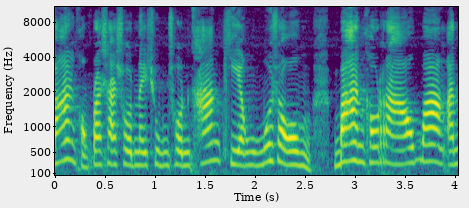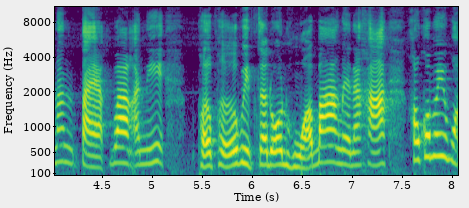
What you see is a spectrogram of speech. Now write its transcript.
บ้านของประชาชนในชุมชนข้างเคียงคุณผู้ชม บ้านเขาร้าวบ้างอันนั้นแตกบ้างอันนี้ เผลอๆหวิดจะโดนหัวบ้างเนี่ยนะคะเขาก็ไม่ไหว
